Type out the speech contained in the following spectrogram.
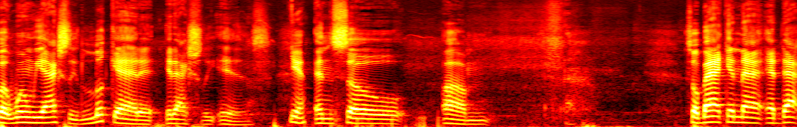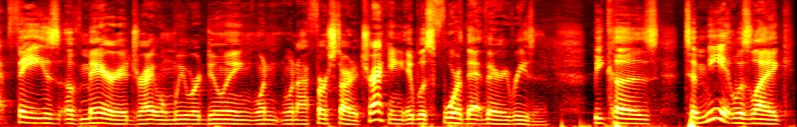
but when we actually look at it it actually is Yeah. and so um, So back in that at that phase of marriage, right, when we were doing when when I first started tracking, it was for that very reason. Because to me it was like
